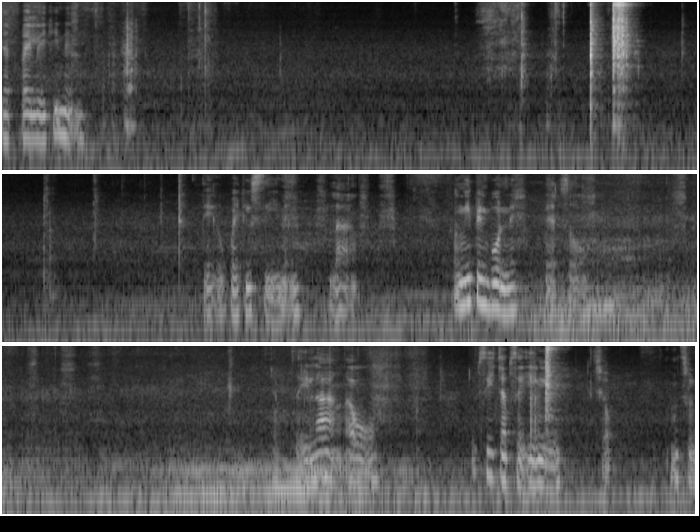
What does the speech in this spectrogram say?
จัดไปเลยที่หนึ่งเด็กออกไปที่สี่หนึ่งล่าง ฝั่งนี้เป็นบนเลยแปดสองจับใส่ล่าง เอาลิปซีจับใส่เองเลยชอบมันสุด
